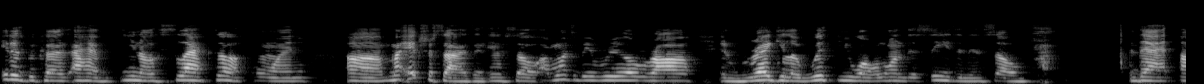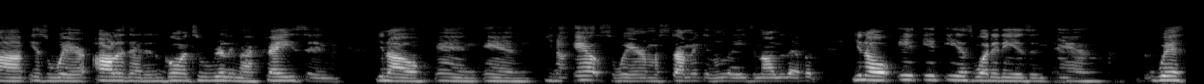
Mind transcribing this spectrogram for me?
It is because I have, you know, slacked up on uh, my exercising. And so I want to be real, raw, and regular with you all on this season. And so that um, is where all of that is going to really my face and you know and and you know elsewhere my stomach and legs and all of that but you know it, it is what it is and and with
